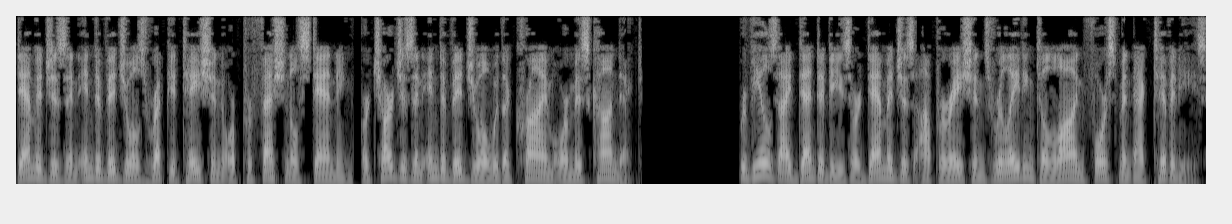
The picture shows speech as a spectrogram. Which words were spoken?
damages an individual's reputation or professional standing, or charges an individual with a crime or misconduct reveals identities or damages operations relating to law enforcement activities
